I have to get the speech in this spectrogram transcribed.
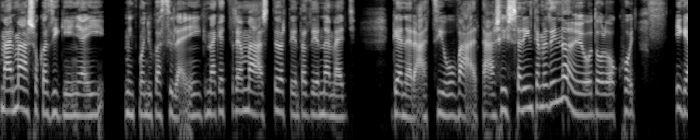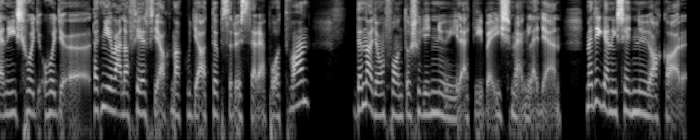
már mások az igényei, mint mondjuk a szüleinknek. Egyszerűen más történt, azért nem egy generációváltás, és szerintem ez egy nagyon jó dolog, hogy igenis, hogy, hogy tehát nyilván a férfiaknak ugye a többszörös szerep ott van, de nagyon fontos, hogy egy nő életébe is meglegyen. Mert igenis egy nő akar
